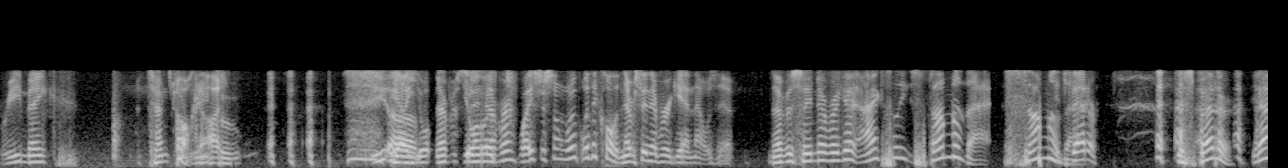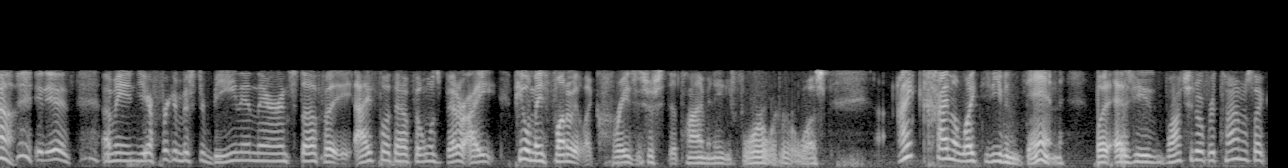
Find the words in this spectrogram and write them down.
remake attempt Oh, to God. reboot. yeah, uh, you, never say you never. twice or something? What, what they call it? Never say never again. That was it. Never say never again. Actually, some of that, some of that It's that, better. It's better, yeah. it is. I mean, you got freaking Mr. Bean in there and stuff. I, I thought that film was better. I people made fun of it like crazy, especially at the time in '84 or whatever it was. I kind of liked it even then, but as you watch it over time, it's like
